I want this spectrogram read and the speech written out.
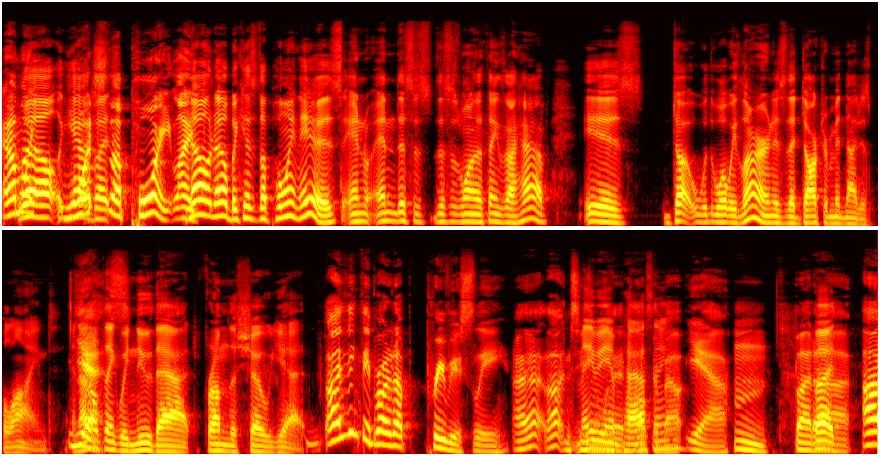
and I'm Well, like, yeah, what's but- the point? Like, no, no, because the point is, and and this is this is one of the things I have is do, what we learn is that Doctor Midnight is blind, and I don't think we knew that from the show yet. I think they brought it up previously. I, in Maybe in passing? About, yeah, Hmm. but But- uh, I,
